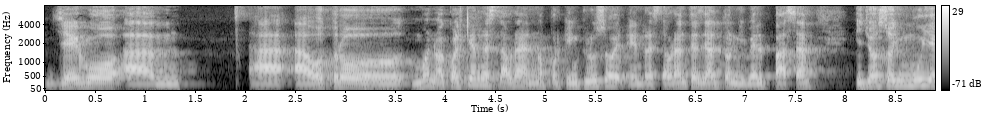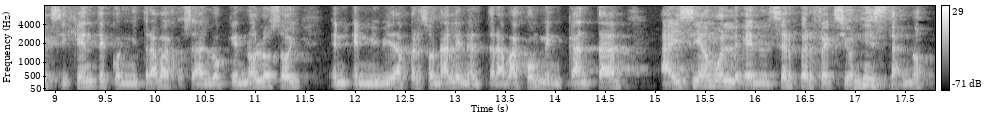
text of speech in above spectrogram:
llego a, a, otro, bueno, a cualquier restaurante, ¿no? Porque incluso en restaurantes de alto nivel pasa y yo soy muy exigente con mi trabajo, o sea, lo que no lo soy en, en mi vida personal, en el trabajo, me encanta ahí sí amo el, ser perfeccionista, ¿no?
